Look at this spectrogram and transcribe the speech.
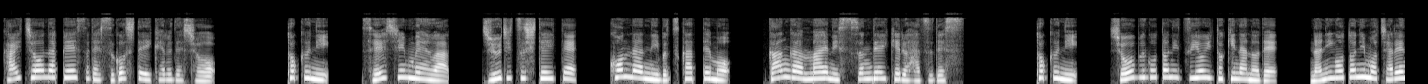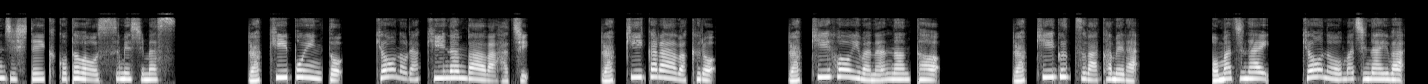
快調なペースで過ごしていけるでしょう。特に精神面は充実していて、困難にぶつかってもガンガン前に進んでいけるはずです。特に勝負事に強い時なので、何事にもチャレンジしていくことをお勧めします。ラッキーポイント。今日のラッキーナンバーは8。ラッキーカラーは黒。ラッキー方位は南南東。ラッキーグッズはカメラ。おまじない。今日のおまじないは、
